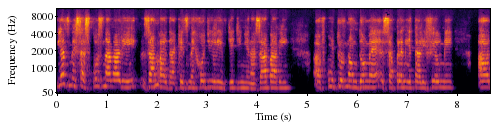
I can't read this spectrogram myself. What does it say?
Viac sme sa spoznávali za mladá, keď sme chodili v dedine na zábavy a v kultúrnom dome sa premietali filmy a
